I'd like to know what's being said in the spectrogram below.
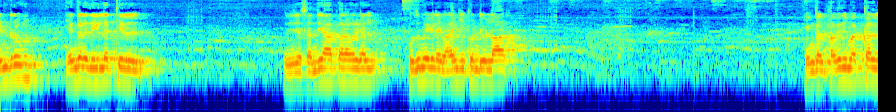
என்றும் எங்களது இல்லத்தில் சந்தியாப்பர் அவர்கள் புதுமைகளை வழங்கி கொண்டுள்ளார். எங்கள் பகுதி மக்கள்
